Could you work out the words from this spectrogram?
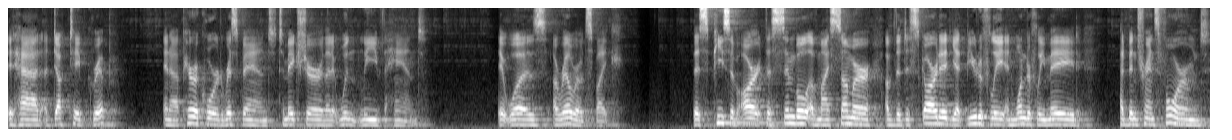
It had a duct tape grip and a paracord wristband to make sure that it wouldn't leave the hand. It was a railroad spike this piece of art, this symbol of my summer, of the discarded yet beautifully and wonderfully made, had been transformed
